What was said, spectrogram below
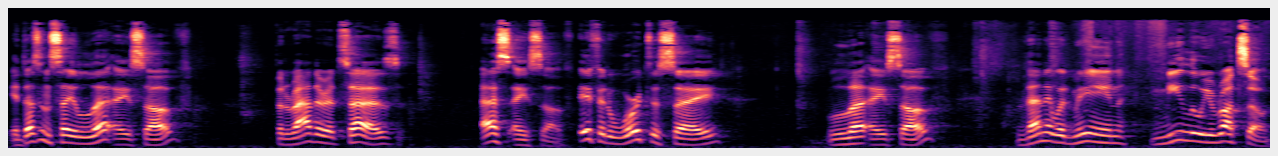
It doesn't say le Esav, but rather it says es Esav. If it were to say le Esav, then it would mean milui ratzon.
